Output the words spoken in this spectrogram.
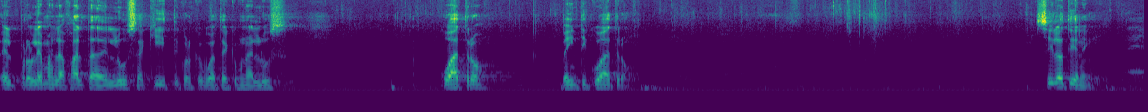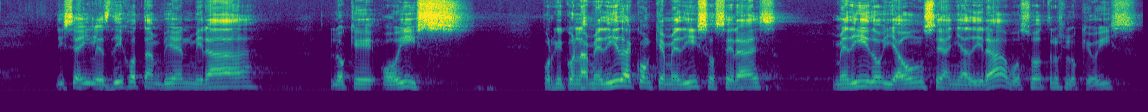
el, problema es la falta de luz aquí. Creo que voy a tener una luz. 4, 24. ¿Sí lo tienen? Dice ahí, les dijo también, mirad lo que oís, porque con la medida con que medís os serás medido y aún se añadirá a vosotros lo que oís.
